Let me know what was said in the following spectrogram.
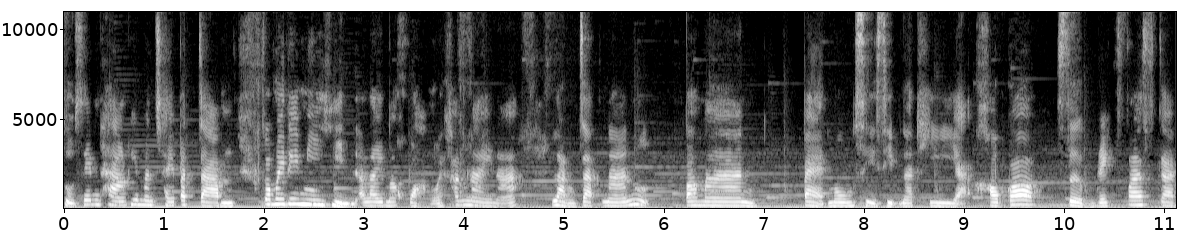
สู่เส้นทางที่มันใช้ประจำก็ไม่ได้มีหินอะไรมาขวางไว้ข้างในนะ หลังจากนั้นประมาณ8โมง40 นาทีอะเขาก็เสิร์ฟเบรคฟาสต์กัน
